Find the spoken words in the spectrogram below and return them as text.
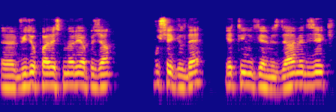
e, video paylaşımları yapacağım. Bu şekilde etkinliklerimiz devam edecek.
